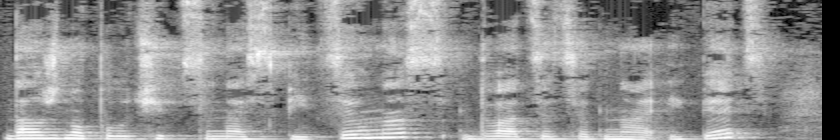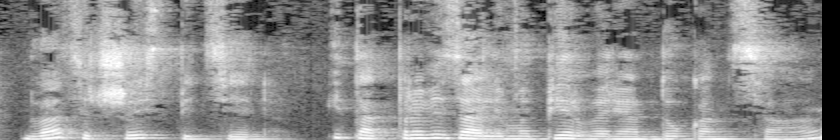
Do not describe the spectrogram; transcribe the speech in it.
Должно получиться на спице у нас 21 и 5, 26 петель. Итак, провязали мы первый ряд до конца.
